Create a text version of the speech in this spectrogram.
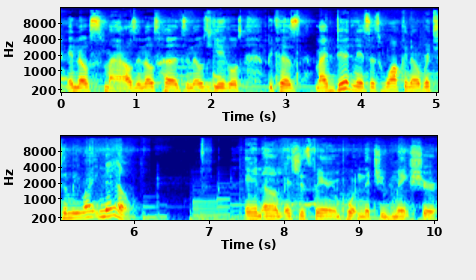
and those smiles and those hugs and those giggles because my goodness is walking over to me right now. And um, it's just very important that you make sure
